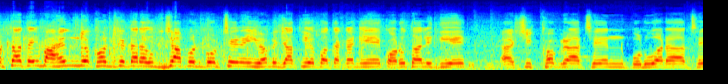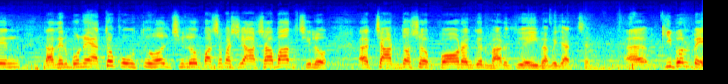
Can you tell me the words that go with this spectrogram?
অর্থাৎ এই মাহেন্দ্র মাহেন্দ্রক্ষণকে তারা উদযাপন করছেন এইভাবে জাতীয় পতাকা নিয়ে করতালি দিয়ে শিক্ষকরা আছেন পড়ুয়ারা আছেন তাদের মনে এত কৌতূহল ছিল পাশাপাশি আশাবাদ ছিল চার দশক পর একজন ভারতীয় এইভাবে যাচ্ছেন। কি বলবে?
